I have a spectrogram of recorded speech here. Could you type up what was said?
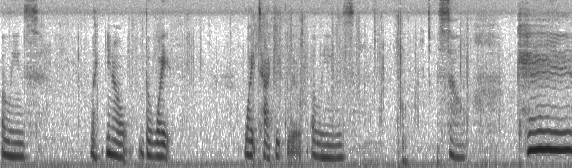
Aleene's, like, you know, the white white tacky glue, Aleene's. So, okay,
